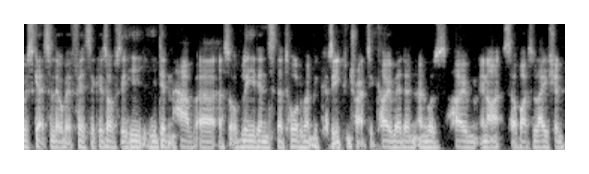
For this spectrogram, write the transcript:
Busquets a little bit fitter because obviously he, he didn't have a, a, sort of lead into the tournament because he contracted COVID and, and was home in self isolation.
